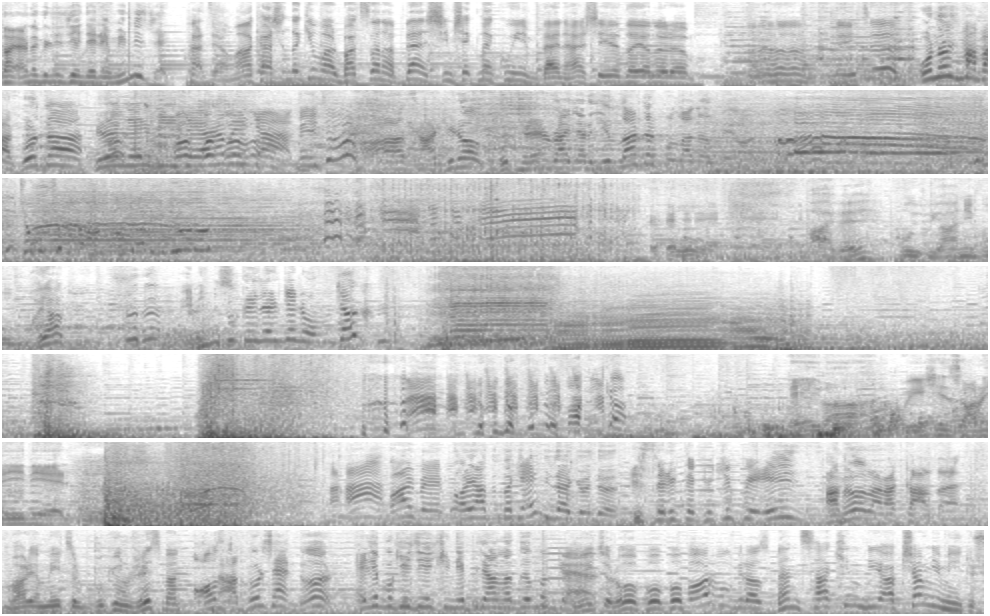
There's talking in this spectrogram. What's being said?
Dayanabileceğinden emin misin? Hadi ama karşında kim var baksana ben Şimşek McQueen'im ben her şeye dayanırım. Aa, Mater. Unutma bak burada frenlerin bir işe yaramayacak. Mater. Aa, sakin ol. Bu tren rayları yıllardır kullanılmıyor. Vay be bu yani bu bayağı büyük. Emin misin? Çok eğlenceli olacak. Gördün mü? Harika. Eyvah. Bu işin sonu iyi değil. Hayatımdaki en güzel gündü. Üstelik de küçük bir iz anı olarak kaldı. Var ya Mater bugün resmen az... Daha dur sen dur. Hele bu gece için ne planladığımı gör. Mater hop hop hop ağır ol biraz. Ben sakin bir akşam yemeği düşün.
